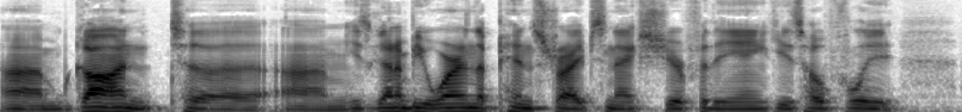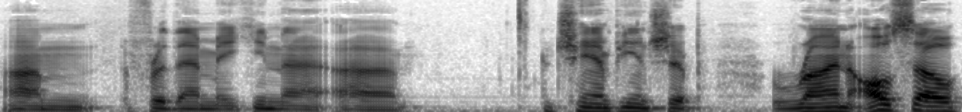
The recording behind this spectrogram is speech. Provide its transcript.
um, gone to um, he's going to be wearing the pinstripes next year for the Yankees. Hopefully um, for them making that uh, championship run. Also,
